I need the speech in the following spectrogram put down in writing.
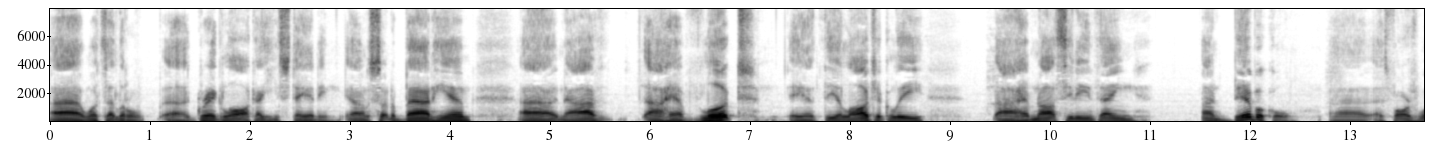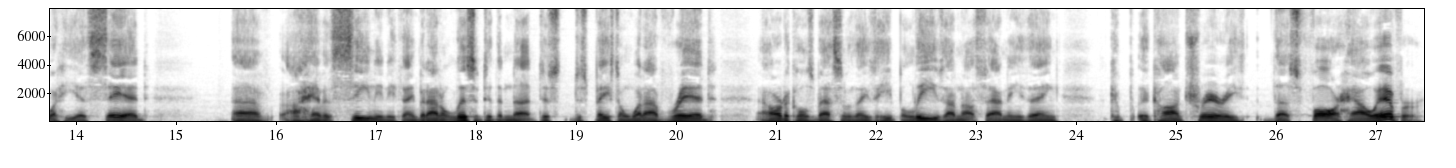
Uh, what's that little uh, Greg Locke? I can't stand him. Uh, something about him. Uh, now I've I have looked and theologically, I have not seen anything unbiblical uh, as far as what he has said. Uh, I haven't seen anything, but I don't listen to the nut just just based on what I've read articles about some of the things that he believes. I've not found anything contrary thus far. However,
